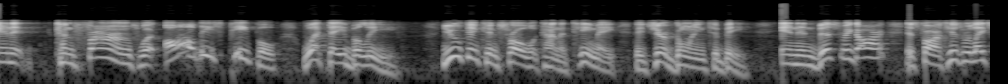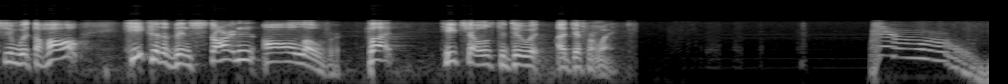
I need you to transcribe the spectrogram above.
And it confirms what all these people what they believe. You can control what kind of teammate that you're going to be. And in this regard, as far as his relationship with the Hall, he could have been starting all over. But he chose to do it a different way. Friday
